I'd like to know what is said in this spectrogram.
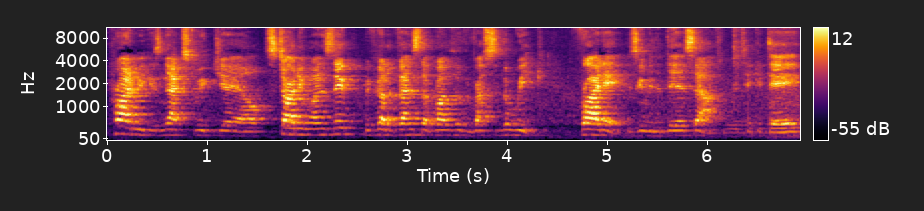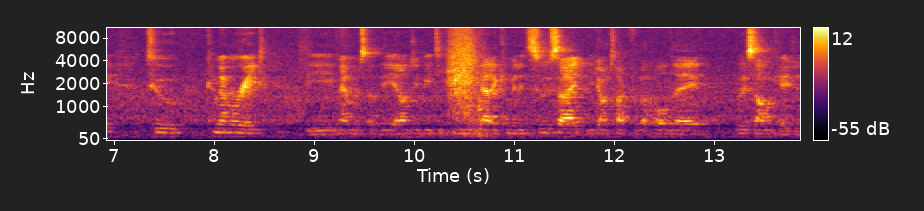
Pride Week is next week, JL. Starting Wednesday, we've got events that run through the rest of the week. Friday is going to be the Day of Sound, where we take a day to commemorate the members of the LGBT community that have committed suicide. You don't talk for the whole day. Really solemn occasion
